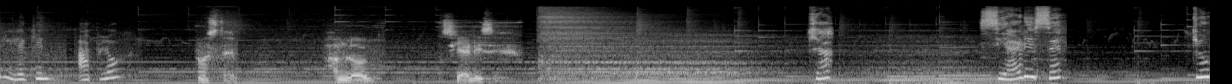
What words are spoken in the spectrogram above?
लेकिन आप लोग? नमस्ते। हम लोग सीआईडी से हैं। क्या? सीआईडी से? क्यों?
